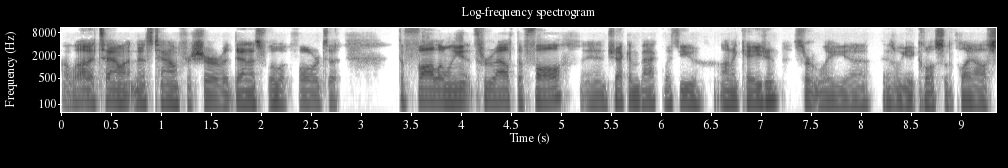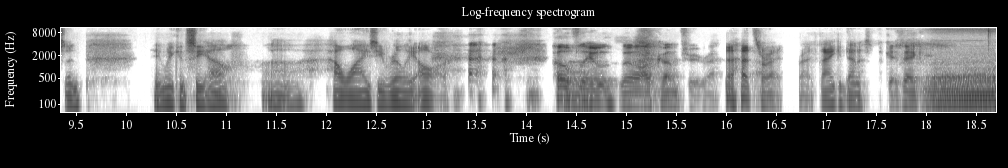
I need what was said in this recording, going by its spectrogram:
A lot of talent in this town for sure. But Dennis, we'll look forward to to following it throughout the fall and checking back with you on occasion. Certainly, uh, as we get close to the playoffs, and and we can see how uh, how wise you really are. Hopefully, it'll, they'll all come true. Right? That's right. Right. Thank you, Dennis. Okay. Thank you.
